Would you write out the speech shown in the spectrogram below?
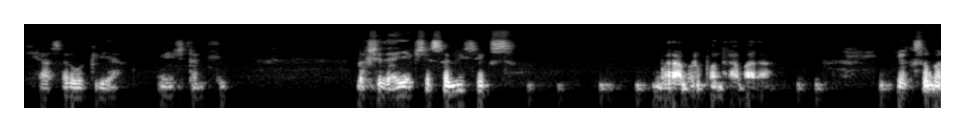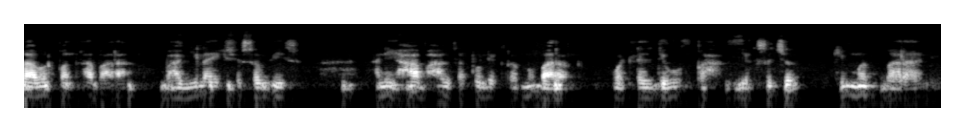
ह्या सर्व क्रिया इन्स्टंटली लक्ष द्या एकशे सव्वीस एक्स बराबर पंधरा बारा. एक्स बराबर पंधरा बारा भागीला एकशे सव्वीस. आणि हा भाग जातो लेकरांनो बारा. वाटल्यास देऊन पहा एक्सच किंमत बारा आली.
